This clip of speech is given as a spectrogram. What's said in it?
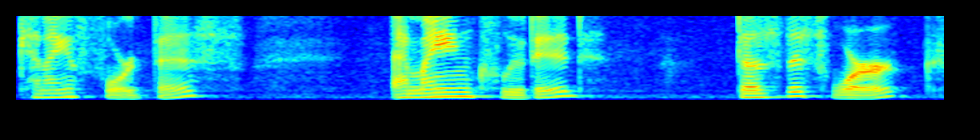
can I afford this? Am I included? Does this work?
